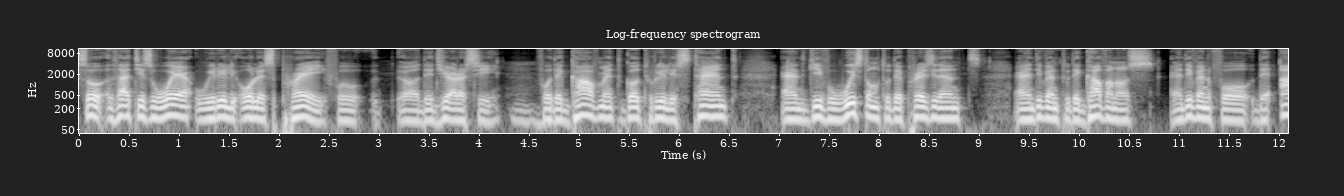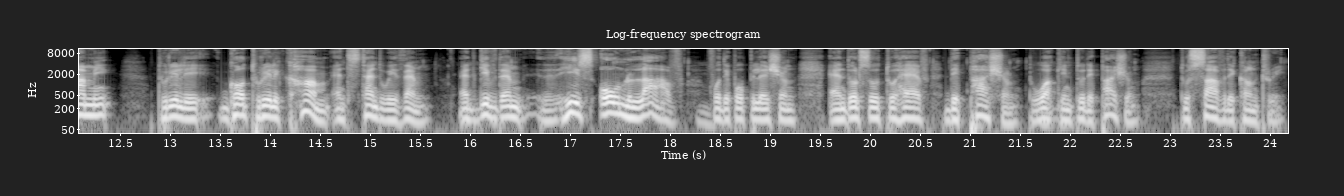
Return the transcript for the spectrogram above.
So that is where we really always pray for uh, the DRC, for the government, God to really stand and give wisdom to the president and even to the governors and even for the army to really, God to really come and stand with them and give them His own love for the population and also to have the passion, to walk into the passion to serve the country.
